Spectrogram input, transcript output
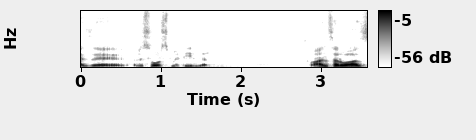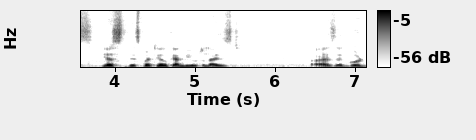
as a resource material. So, answer was yes this material can be utilized as a good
